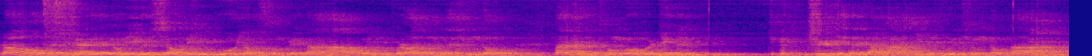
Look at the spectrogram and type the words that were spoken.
然后我这边有一个小礼物要送给大家，我也不知道能不能听懂，但是通过我这个这个肢体的表达，一定会听懂的啊。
